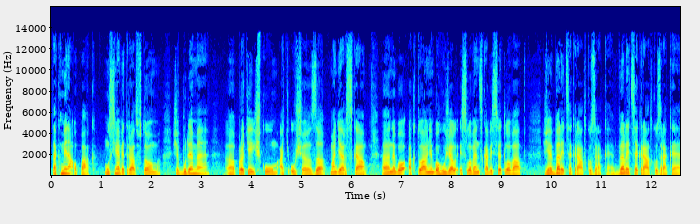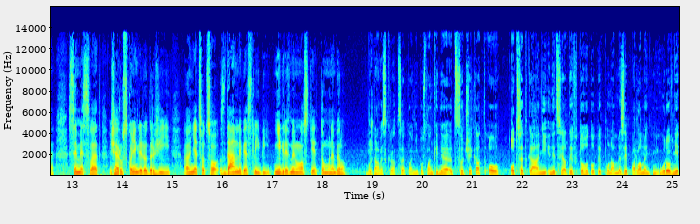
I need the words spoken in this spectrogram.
tak my naopak musíme vytrvat v tom, že budeme eh, protějškům, ať už eh, z Maďarska eh, nebo aktuálně bohužel i Slovenska vysvětlovat, že je velice krátkozraké, velice krátkozraké si myslet, že Rusko někdy dodrží něco, co zdánlivě slíbí. Nikdy v minulosti tomu nebylo. Možná ve zkratce, paní poslankyně, co čekat o odsetkání iniciativ tohoto typu na meziparlamentní úrovni,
